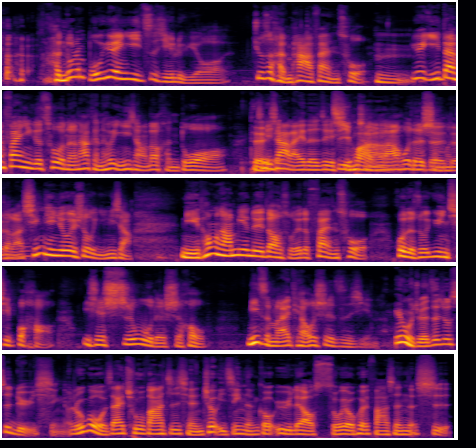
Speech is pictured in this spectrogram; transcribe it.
很多人不愿意自己旅游哦，就是很怕犯错。嗯，因为一旦犯一个错呢，它可能会影响到很多哦，接下来的这个行程啦，或者什么的啦，心情就会受影响。你通常面对到所谓的犯错，或者说运气不好，一些失误的时候，你怎么来调试自己呢？因为我觉得这就是旅行啊。如果我在出发之前就已经能够预料所有会发生的事，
